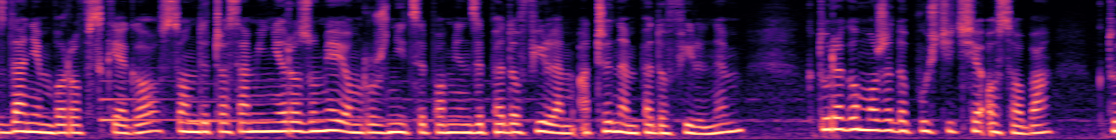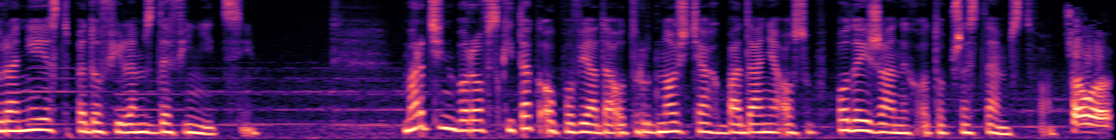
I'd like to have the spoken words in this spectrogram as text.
Zdaniem Borowskiego, sądy czasami nie rozumieją różnicy pomiędzy pedofilem a czynem pedofilnym, którego może dopuścić się osoba, która nie jest pedofilem z definicji. Marcin Borowski tak opowiada o trudnościach badania osób podejrzanych o to przestępstwo. Cała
